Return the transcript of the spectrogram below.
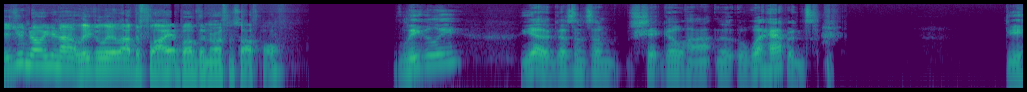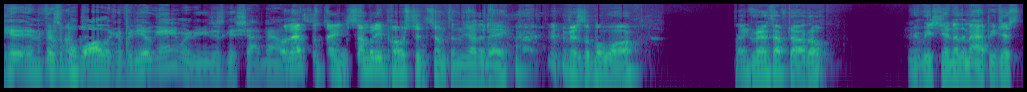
Did you know you're not legally allowed to fly above the North and South Pole? Legally, yeah, doesn't some shit go on? What happens? Do you hit an invisible wall like a video game, or do you just get shot down? Well, that's the thing. Somebody posted something the other day. Invisible wall. Like Grand Theft Auto. You reach the end of the map, you just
